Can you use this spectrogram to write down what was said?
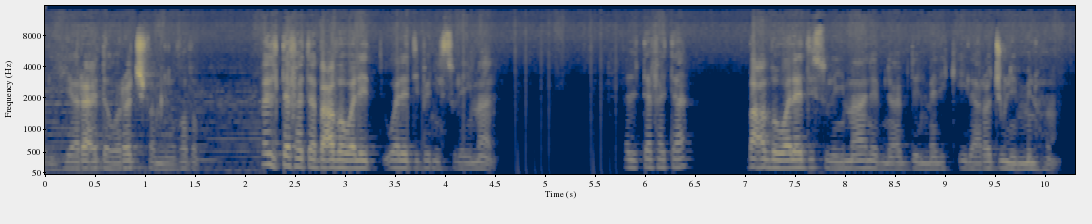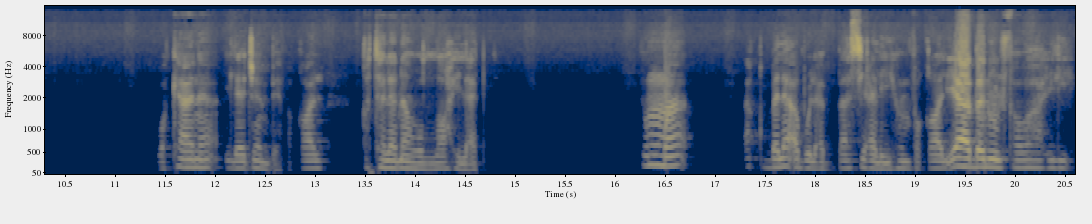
اللي هي رعدة ورجفة من الغضب. فالتفت بعض ولد ولد بن سليمان. فالتفت بعض ولد سليمان بن عبد الملك إلى رجل منهم وكان إلى جنبه فقال قتلنا والله العبد. ثم أقبل أبو العباس عليهم فقال يا بنو الفواعل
